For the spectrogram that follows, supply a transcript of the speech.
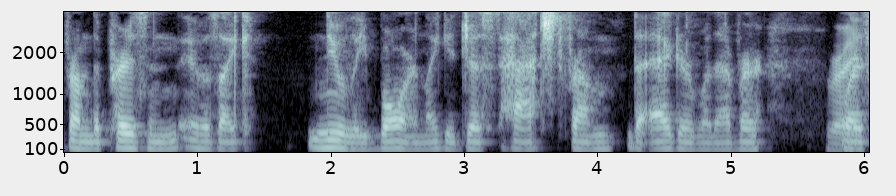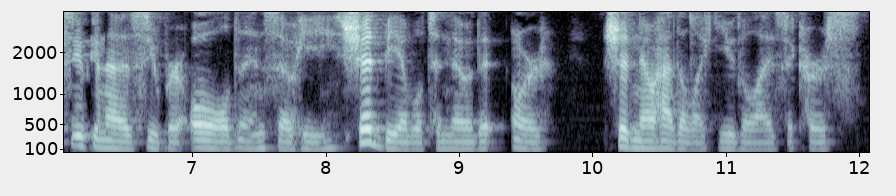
from the prison, it was like newly born, like it just hatched from the egg or whatever. Right. Whereas Sukuna is super old, and so he should be able to know that, or should know how to like utilize the curse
